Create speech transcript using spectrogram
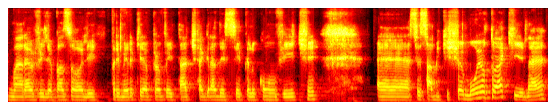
Maravilha, Basoli. Primeiro queria aproveitar e te agradecer pelo convite. É, você sabe que chamou, eu tô aqui, né?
